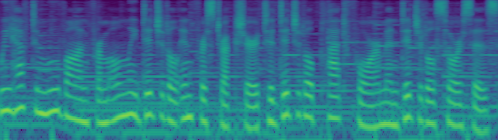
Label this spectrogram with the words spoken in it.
We have to move on from only digital infrastructure to digital platform and digital sources.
